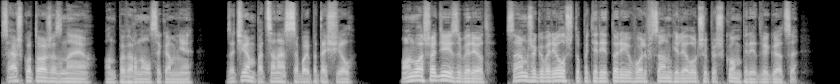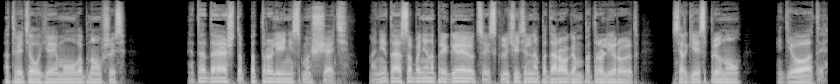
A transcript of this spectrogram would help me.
«Сашку тоже знаю», — он повернулся ко мне. «Зачем пацана с собой потащил?» «Он лошадей заберет. Сам же говорил, что по территории Вольфсангеля лучше пешком передвигаться», — ответил я ему, улыбнувшись. «Это да, чтоб патрулей не смущать. Они-то особо не напрягаются, исключительно по дорогам патрулируют», — Сергей сплюнул. «Идиоты.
